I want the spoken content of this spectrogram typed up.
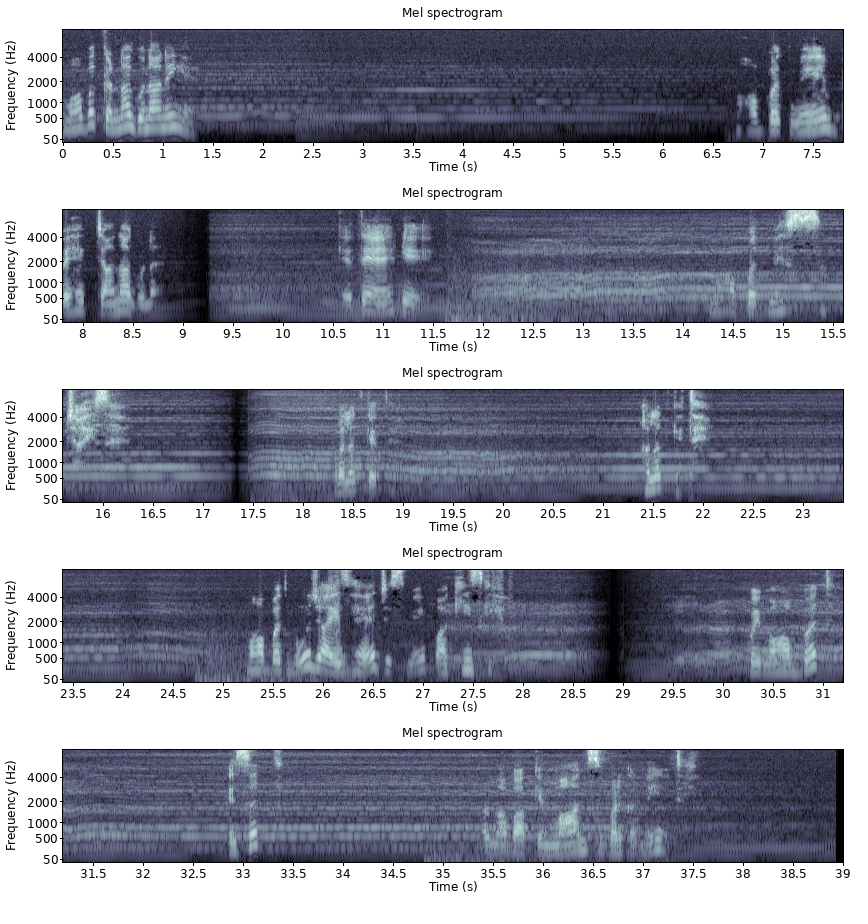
मोहब्बत करना गुनाह नहीं है। मोहब्बत में बहक जाना गुनाह है। कहते हैं कि मोहब्बत में सब जायज़ है। गलत कहते हैं। गलत कहते हैं। मोहब्बत वो जायज़ है जिसमें पाकिजगी हो। कोई मोहब्बत इज़्ज़त और माँ बाप के मान से बढ़कर नहीं होती।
